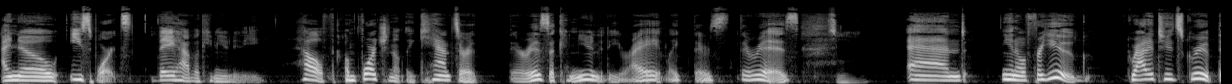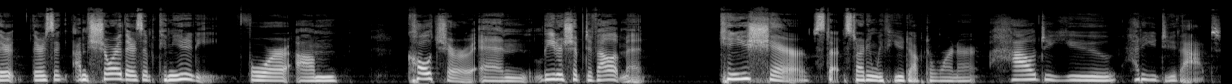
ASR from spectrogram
I know esports, they have a community. Health, unfortunately, cancer, there is a community, right? Like there's, there is. Absolutely. And, you know, for you, gratitudes group, there, there's a, I'm sure there's a community for, um, culture and leadership development. Can you share, start, starting with you, Dr. Warner, how do you, how do you do that?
